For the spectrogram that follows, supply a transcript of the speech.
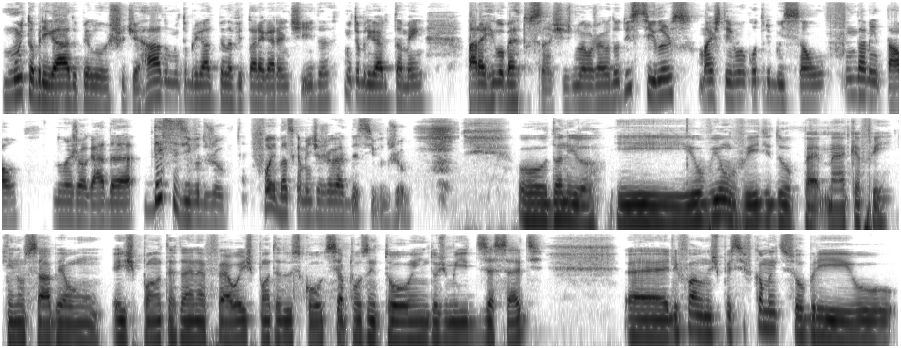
muito obrigado pelo chute errado, muito obrigado pela vitória garantida, muito obrigado também para Rigoberto Sanches. Não é um jogador dos Steelers, mas teve uma contribuição fundamental numa jogada decisiva do jogo. Foi basicamente a jogada decisiva do jogo. Ô Danilo, e eu vi um vídeo do Pat McAfee, quem não sabe é um ex-Panther da NFL, ex-Panther dos Colts, se aposentou em 2017. É, ele falando especificamente sobre o,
